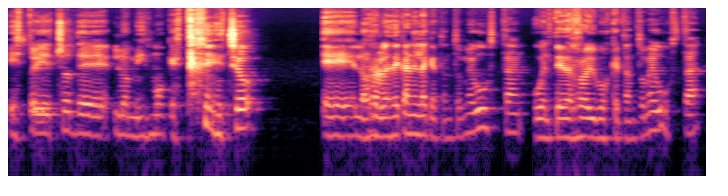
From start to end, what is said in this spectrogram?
estoy hecho de lo mismo que está hecho eh, los roles de canela que tanto me gustan, o el té de roibos que tanto me gusta.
